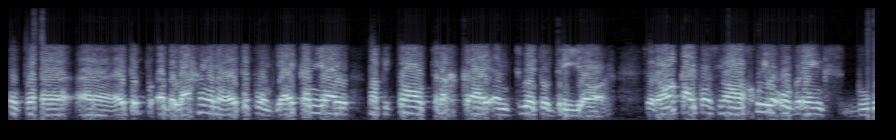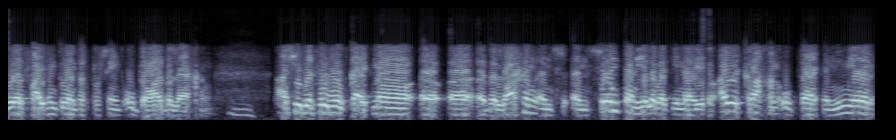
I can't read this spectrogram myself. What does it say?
op 'n uh, 'n uh, 'n belegging in 'n hittepomp, jy kan jou kapitaal terugkry in 2 tot 3 jaar. So daar kyk ons na 'n goeie opbrengs bo 25% op daai belegging. Hmm. As jy byvoorbeeld kyk na 'n uh, 'n uh, 'n belegging in in sonpanele wat jy nou jou eie krag gaan opwek en nie meer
